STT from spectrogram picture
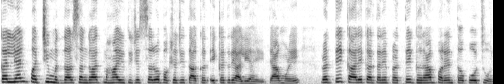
कल्याण पश्चिम मतदारसंघात महायुतीचे सर्व पक्षाची ताकद एकत्र आली आहे. त्यामुळे प्रत्येक कार्यकर्त्याने प्रत्येक घरांपर्यंत पोहोचून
